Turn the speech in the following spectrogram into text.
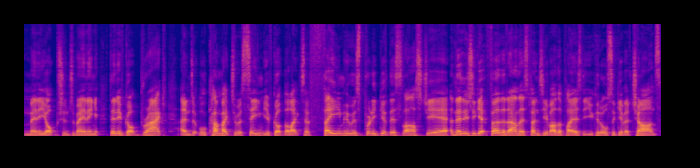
many options remaining. Then you've got Brack, and we'll come back to a Asim. You've got the likes of Fame, who was pretty good this last year. And then as you get further down, there's plenty of other players that you could also give a chance.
